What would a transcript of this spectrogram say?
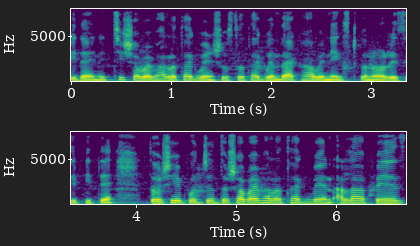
বিদায় নিচ্ছি। সবাই ভালো থাকবেন, সুস্থ থাকবেন। দেখা হবে নেক্সট কোনো রেসিপিতে তো সেই পর্যন্ত সবাই ভালো থাকবেন। আল্লাহ হাফেজ।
